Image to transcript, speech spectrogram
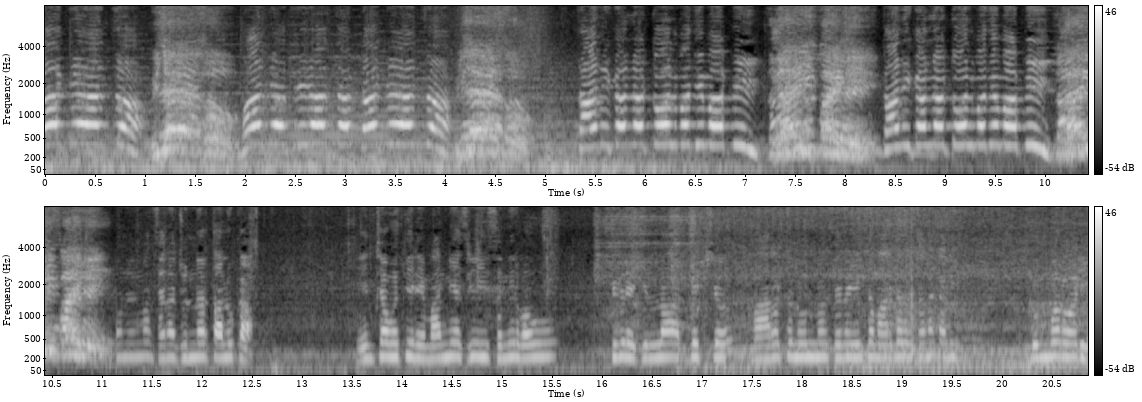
ठाकरे यांचा. विजय असो. मान्य श्री राजसाहेब ठाकरे यांचा. विजय असो. स्थानिकांना टोलमध्ये माफी. झालीच पाहिजे. स्थानिकांना टोलमध्ये माफी. झालीच पाहिजे. निर्माण सेना जुन्नर तालुका. यांच्या वतीने मान्य श्री समीर भाऊ तिगडे जिल्हा अध्यक्ष महाराष्ट्र नोंदमान सेना यांच्या मार्गदर्शनाखाली डुंबरवाडी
